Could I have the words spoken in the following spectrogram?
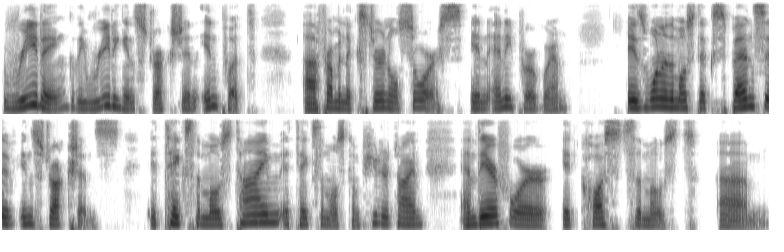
reading, the reading instruction input uh, from an external source in any program is one of the most expensive instructions. It takes the most time, it takes the most computer time, and therefore it costs the most um,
